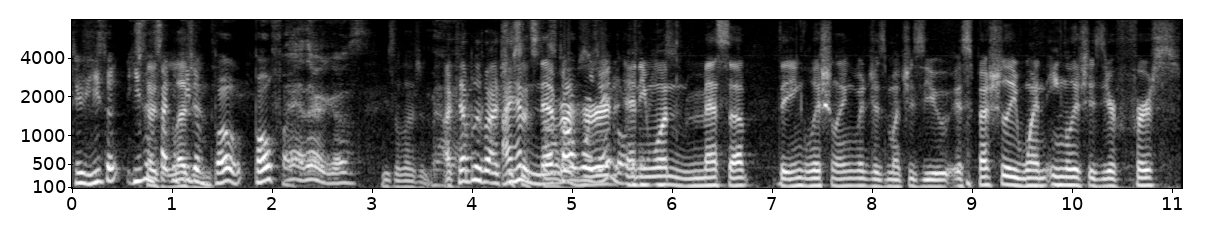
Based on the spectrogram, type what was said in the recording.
Dude, he's a he's the This guy's a encyclopedia of legend. both. Both Yeah, there he goes. He's a legend. Man. I can't believe I actually I have Star never Wars. Wars heard Lord anyone mess up the English language as much as you, especially when English is your first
